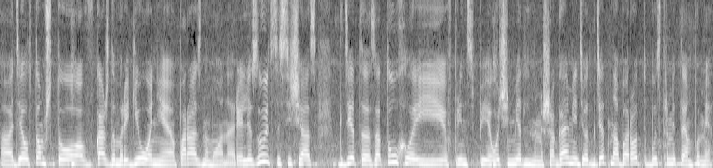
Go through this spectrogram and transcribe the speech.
А, дело в том, что в каждом регионе по-разному она реализуется сейчас. Где-то затухло и, в принципе, очень медленными шагами идет, где-то, наоборот, быстрыми темпами.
